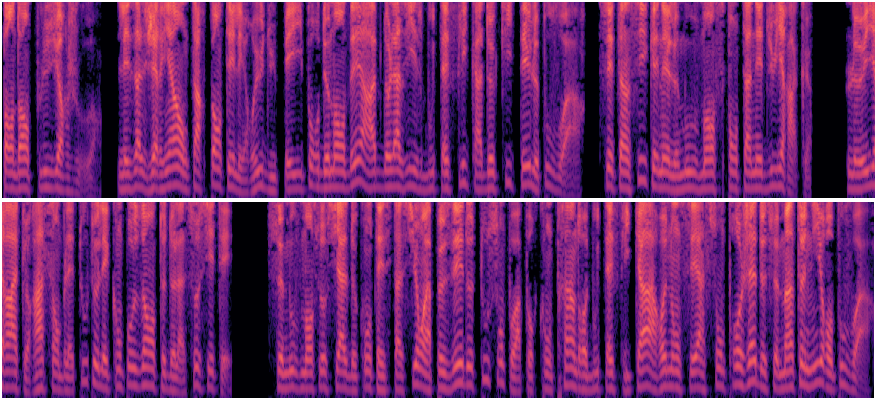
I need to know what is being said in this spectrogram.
Pendant plusieurs jours, les Algériens ont arpenté les rues du pays pour demander à Abdelaziz Bouteflika de quitter le pouvoir. C'est ainsi qu'est né le mouvement spontané du Irak. Le Irak rassemblait toutes les composantes de la société. Ce mouvement social de contestation a pesé de tout son poids pour contraindre Bouteflika à renoncer à son projet de se maintenir au pouvoir.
